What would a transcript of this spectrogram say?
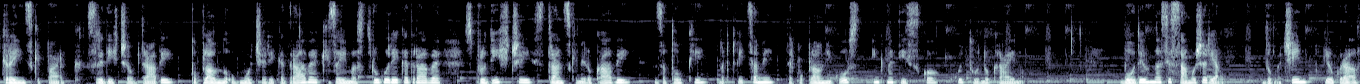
krajinski park Središče ob Dravi, poplavno območje reke Drave, ki zajema strugo reke Drave s prodišči, stranskimi rokavi, zatoki, mrtvicami ter poplavni gost in kmetijsko kulturno krajino. Vodil nas je samo žerjav, domačin, geograf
